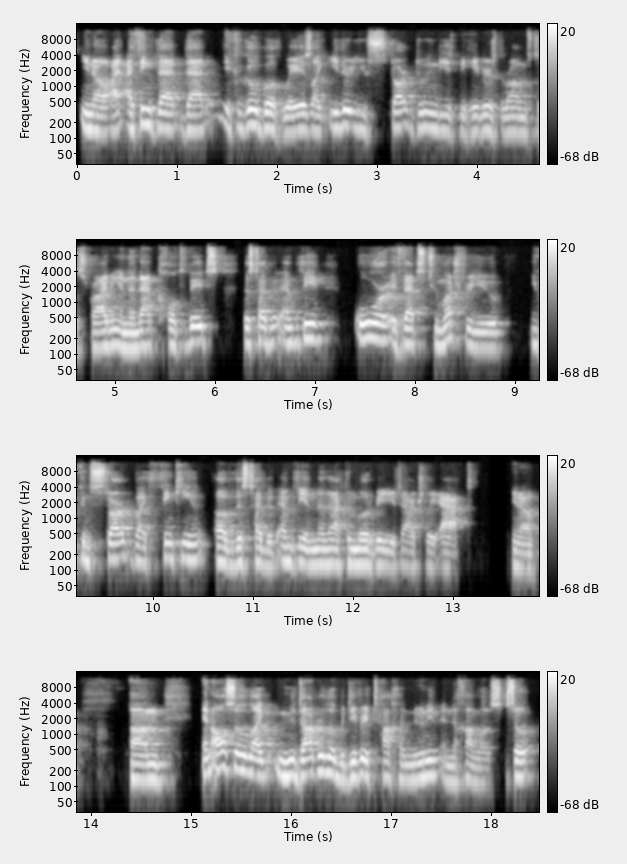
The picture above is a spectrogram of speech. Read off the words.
you know I, I think that that it could go both ways. Like either you start doing these behaviors the wrong was describing and then that cultivates this type of empathy or if that's too much for you you can start by thinking of this type of empathy and then that can motivate you to actually act you know um, and also like medaber lo b'divrei tachanunim and nechamos. So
